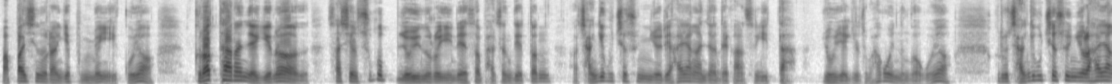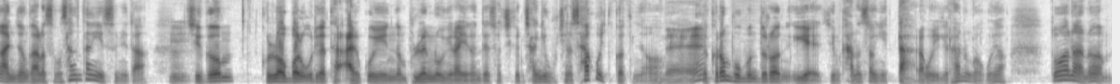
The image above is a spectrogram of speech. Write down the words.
맞바지 신호라는 게 분명히 있고요. 그렇다는 얘기는 사실 수급 요인으로 인해서 발생됐던 장기 국채 수익률이 하향 안정될 가능성이 있다. 요 얘기를 좀 하고 있는 거고요. 그리고 장기 국채 수익률 하향 안정 가능성 은 상당히 있습니다. 음. 지금 글로벌 우리가 다 알고 있는 블랙록이나 이런 데서 지금 장기 국채를 사고 있거든요. 네. 그런 부분들은 이게 지금 가능성이 있다라고 얘기를 하는 거고요. 또 하나는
